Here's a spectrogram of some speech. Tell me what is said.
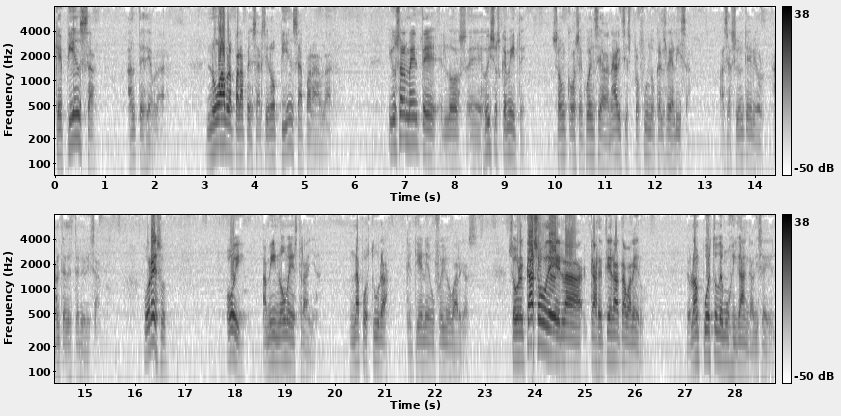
que piensa antes de hablar. No habla para pensar, sino piensa para hablar. Y usualmente los eh, juicios que emite son consecuencia de análisis profundo que él realiza hacia su interior antes de exteriorizarlo. Por eso, Hoy a mí no me extraña una postura que tiene Eufemio Vargas sobre el caso de la carretera Tabalero, que lo han puesto de mujiganga, dice él,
